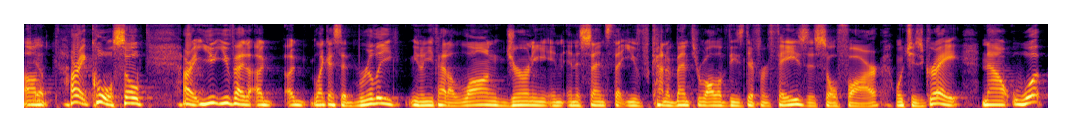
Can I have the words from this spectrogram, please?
Um, yep. All right, cool. So, all right, you you've had a, a like I said, really, you know, you've had a long journey in in a sense that you've kind of been through all of these different phases so far, which is great. Now, what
